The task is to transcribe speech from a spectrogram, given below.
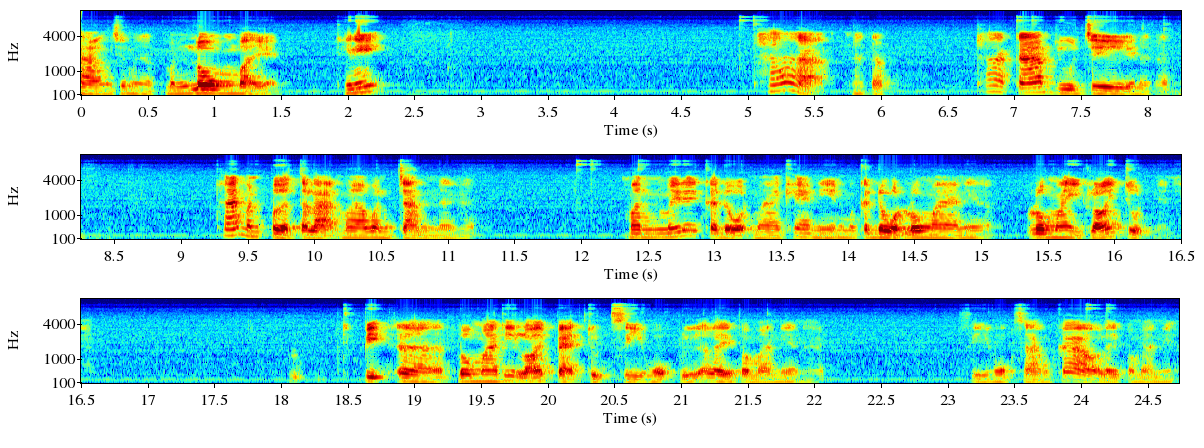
ทางใช่ไหมครับ มันลงไป ทีนี้ ถ้านะครับ ถ้ากราฟ UJ นะครับ ถ้ามันเปิดตลาดมาวันจันทร์นะครับ มันไม่ได้กระโดดมาแค่นี้ มันกระโดดลงมาเนี่ย ลงมาอีกร้อยจุดเนี่ย ปิเอ่อลงมาที่ร้อยแปดจุดสี่หกหรืออะไรประมาณเนี้ยนะครับสี่หกสามเก้าอะไรประมาณเนี้ย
